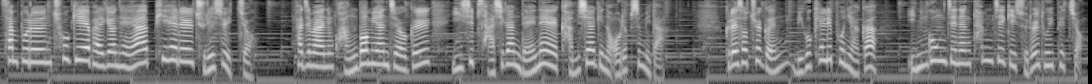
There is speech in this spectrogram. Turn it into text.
산불은 초기에 발견해야 피해를 줄일 수 있죠. 하지만 광범위한 지역을 24시간 내내 감시하기는 어렵습니다. 그래서 최근 미국 캘리포니아가 인공지능 탐지 기술을 도입했죠.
